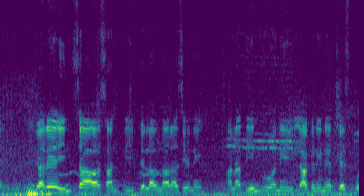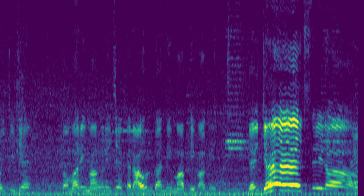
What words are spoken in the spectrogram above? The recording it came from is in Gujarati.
ત્યારે હિંસા, અશાંતિ ફેલાવનારા છે નહીં, આનાથી હિન્દુઓની લાગણીને ઠેસ પહોંચી છે. તો અમારી માંગણી છે કે રાહુલ ગાંધી માફી માગે. જય જય શ્રી રામ!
